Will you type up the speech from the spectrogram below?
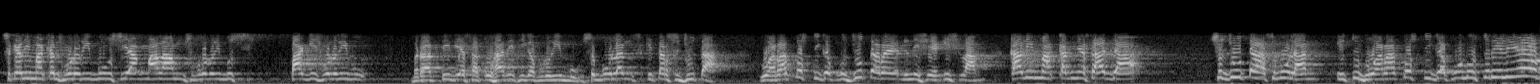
Sekali makan 10 ribu, siang malam 10 ribu, pagi 10 ribu. Berarti dia satu hari 30 ribu. Sebulan sekitar sejuta. 230 juta rakyat Indonesia yang Islam. Kali makannya saja sejuta sebulan itu 230 triliun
